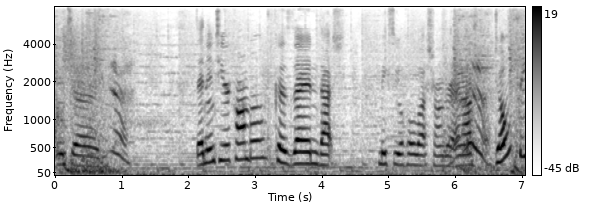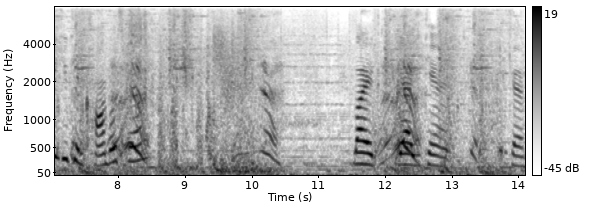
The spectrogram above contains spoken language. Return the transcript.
into then into your combo, because then that makes you a whole lot stronger. And I don't think you can combo spam. Like, yeah, you can't. Okay.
